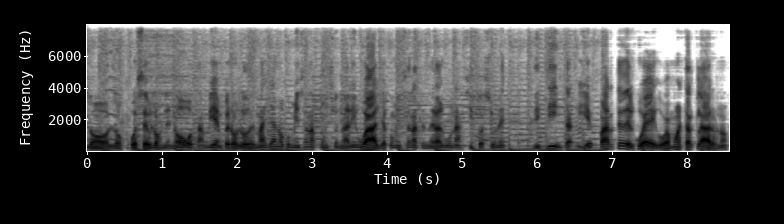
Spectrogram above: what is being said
Los, puede ser los Lenovo también, pero los demás ya no comienzan a funcionar igual, ya comienzan a tener algunas situaciones distintas y es parte del juego, vamos a estar claros, ¿no?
